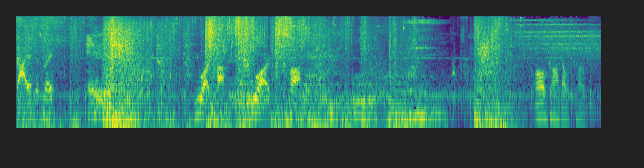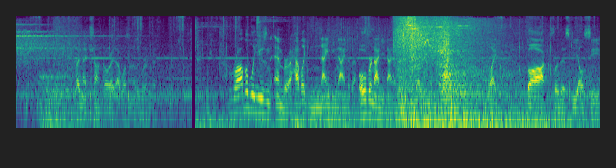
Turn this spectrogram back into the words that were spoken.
die at this rate. You are tough. You are tough. Oh god, that was close. Titanite chunk. Alright, that wasn't really worth it probably use an Ember. I have like 99 of them. Over 99 of them. Like, like, fuck for this DLC.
